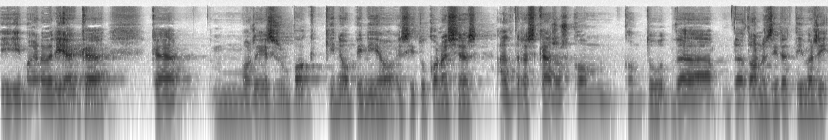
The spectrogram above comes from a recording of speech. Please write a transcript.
I m'agradaria que, que mos diguessis un poc quina opinió i si tu coneixes altres casos com, com tu de, de dones directives i,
